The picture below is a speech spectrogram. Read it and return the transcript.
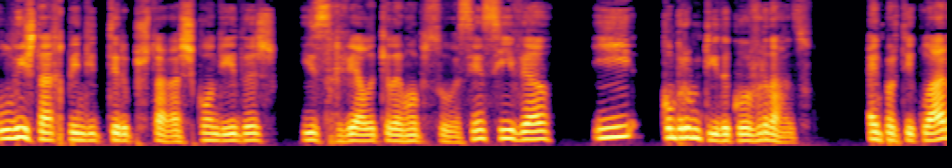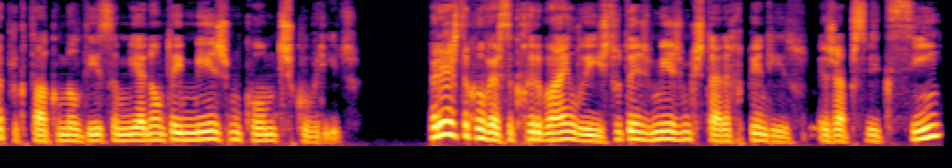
O Luís está arrependido de ter apostado às escondidas e isso revela que ele é uma pessoa sensível e comprometida com a verdade. Em particular, porque, tal como ele disse, a mulher não tem mesmo como descobrir. Para esta conversa correr bem, Luís, tu tens mesmo que estar arrependido. Eu já percebi que sim,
